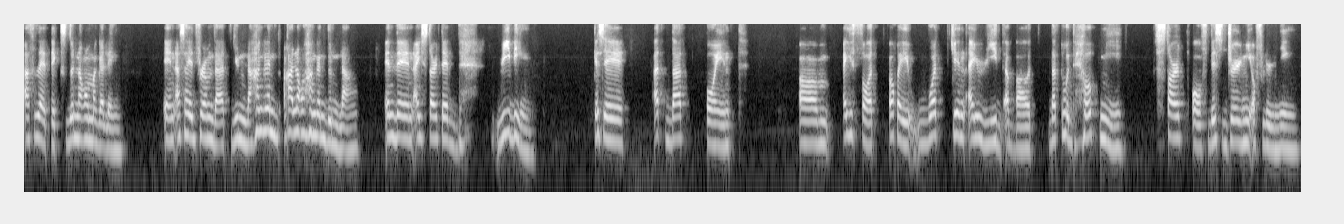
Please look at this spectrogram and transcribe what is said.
athletics, doon ako magaling. And aside from that, yun lang. Hanggang, akala ko hanggang dun lang. And then, I started reading. Kasi at that point, um, I thought, okay, what can I read about that would help me start off this journey of learning?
